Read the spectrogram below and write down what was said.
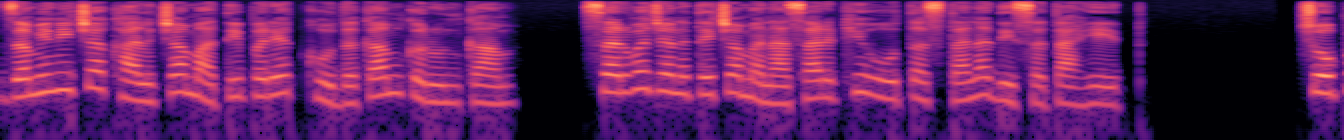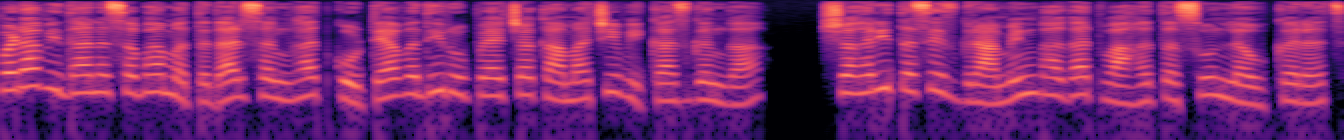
जमिनीच्या खालच्या मातीपर्यंत खोदकाम करून काम सर्व जनतेच्या मनासारखे होत असताना दिसत आहेत. चोपडा विधानसभा मतदारसंघात कोट्यावधी रुपयाच्या कामाची विकासगंगा शहरी तसेच ग्रामीण भागात वाहत असून लवकरच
